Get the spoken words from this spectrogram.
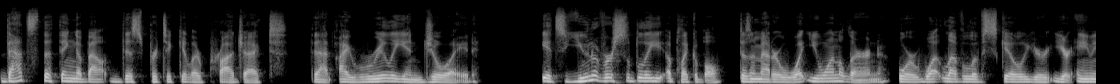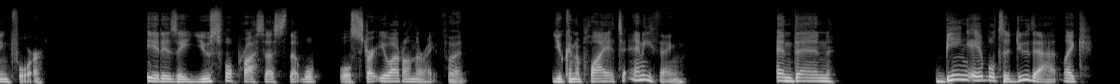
that's the thing about this particular project that I really enjoyed it's universally applicable. Doesn't matter what you want to learn or what level of skill you're you're aiming for. It is a useful process that will will start you out on the right foot. You can apply it to anything. And then being able to do that, like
